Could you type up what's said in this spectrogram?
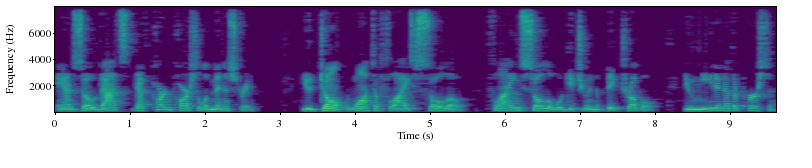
And so that's, that's part and parcel of ministry. You don't want to fly solo. Flying solo will get you into big trouble. You need another person.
